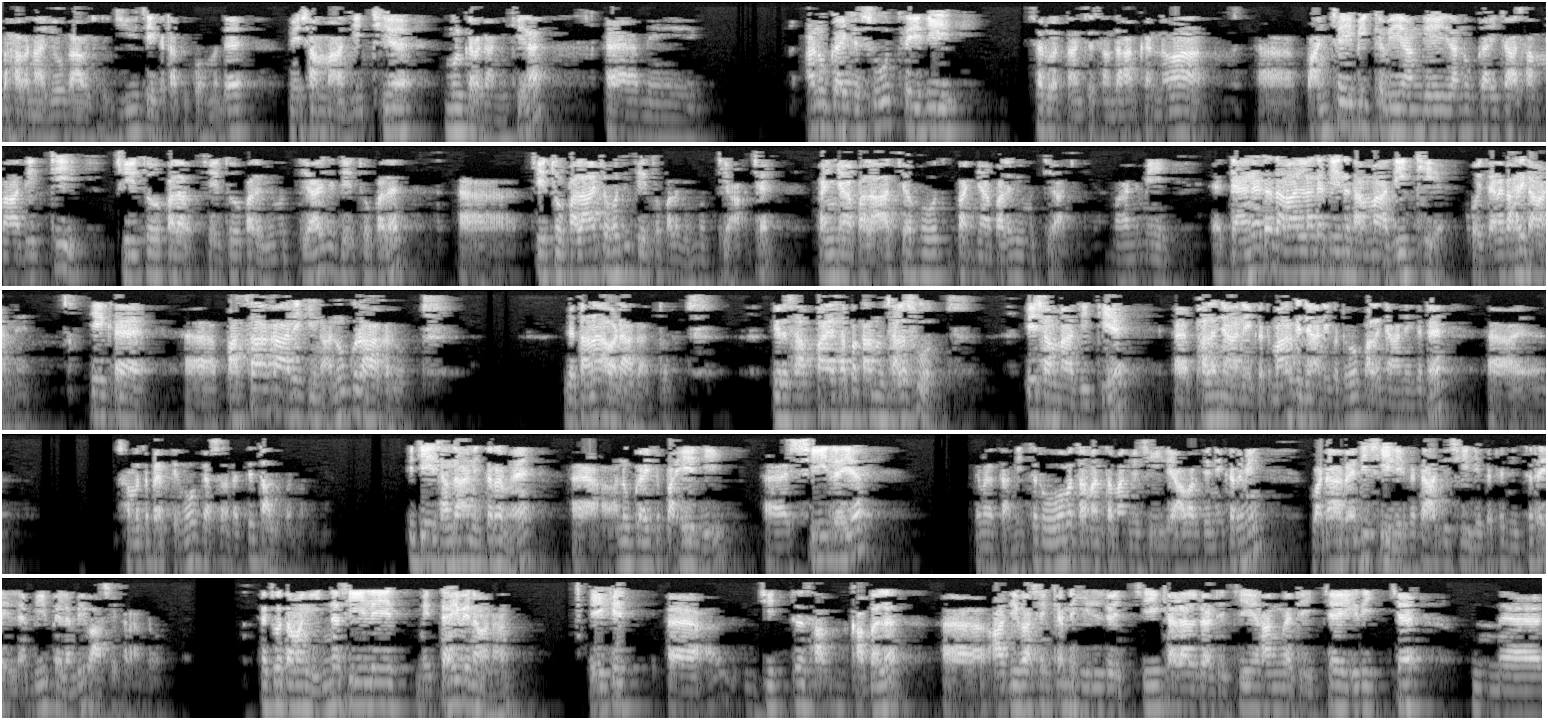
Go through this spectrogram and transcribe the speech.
භාවනා යෝගාවචර ජීවිතයකට අපි කොහොමද මේ සම්මාදිට්ඨිය මුල් කරගන්නේ කියලා. මේ අනුග්‍රහිත සූත්‍රයේදී සර්වත්‍ංශ සඳහන් කරනවා. පංචෛ භික්ඛවේ අංගේ අනුග්‍රහිත සම්මාදිට්ඨි චේතෝපල චේතෝපල විමුක්තියයි චේතෝපල චේතෝපලාච හොති චේතෝපල විමුක්තියච. පඤ්ඤාපලාච හොති පඤ්ඤාපල විමුක්තියච. මාන්නේ මේ දැනට තමන් ළඟ තියෙන සම්මාදිට්ඨිය කොයි තැනක හරි කවන්නේ ඒක පස්සාකාරයකින් අනුග්‍රහ කළොත් ඒක තන වඩා ගත්තොත් ඒක සප්පාය සපකරනු සලසුවොත් ඒ සම්මාදිටිය ඵල ඥානයකට මාර්ග ඥානයකට හෝ ඵල ඥානයකට සමත පැත්තේ හෝ ගස්ස පැත්තේ تعلق කරනවා. ඉතින් ඒ සඳහා නිතරම අනුග්‍රහිත පහේදී ශීලය එමෙත නිතරම තමන් තමන්ගේ සීලය ආවර්ජනය කරමින් වඩා වැඩි සීලයකට ආදි සීලයකට නිතර එළඹී පෙළඹී වාසය කරන්න ඕනේ. එතකොට තමන් ඉන්න සීලයේ මෙත්තයි වෙනවා නම් ඒකේ චිත්ත කබල ආදි වශයෙන් කියන්නේ හිල් වෙච්චි, කලල් වැටිච්චි, හං වැටිච්ච, ඉරිච්ච,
